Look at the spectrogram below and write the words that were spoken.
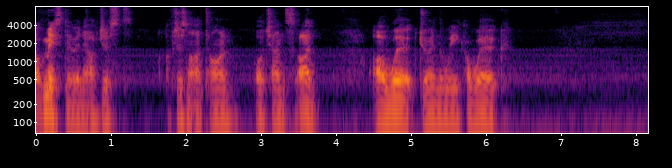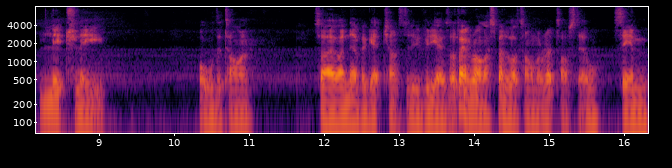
I've missed doing it. I've just, I've just not had time or chance. I, I work during the week. I work literally all the time. So I never get a chance to do videos. I don't wrong, I spend a lot of time on reptiles still. See him,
